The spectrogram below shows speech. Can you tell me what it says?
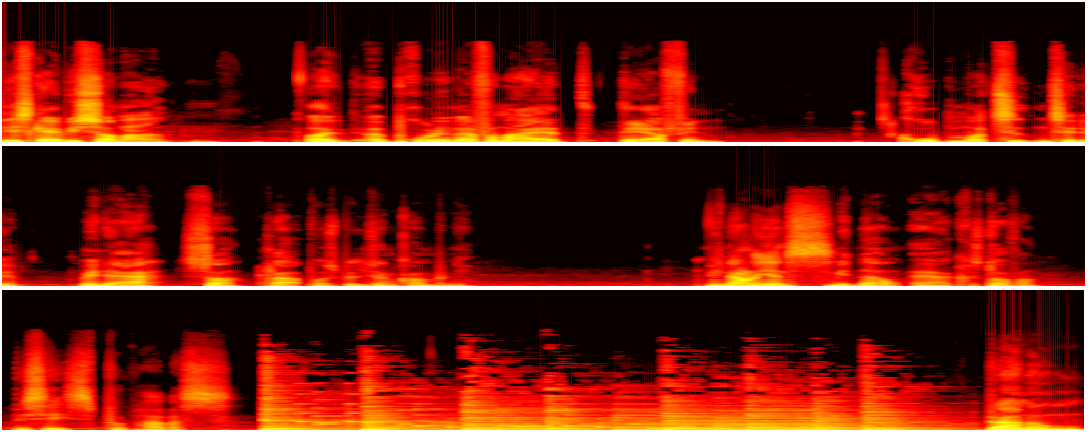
Det skal vi så meget. Mm. Og, og problemet er for mig, at det er at finde gruppen og tiden til det. Men jeg er så klar på at spille John Company. Mit navn er Jens. Mit navn er Christoffer. Vi ses på Papas. Børn og unge.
